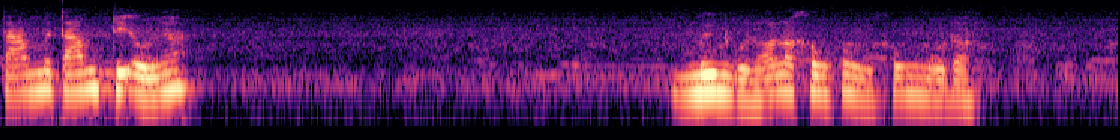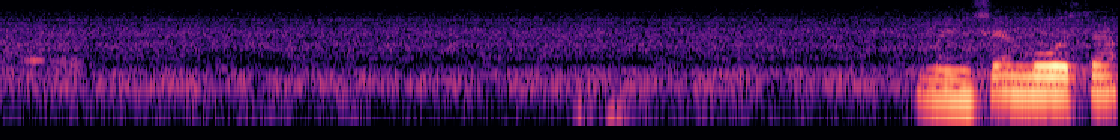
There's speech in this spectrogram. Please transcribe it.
88 triệu nhé min của nó là 0,01 rồi à. mình sẽ mua sao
